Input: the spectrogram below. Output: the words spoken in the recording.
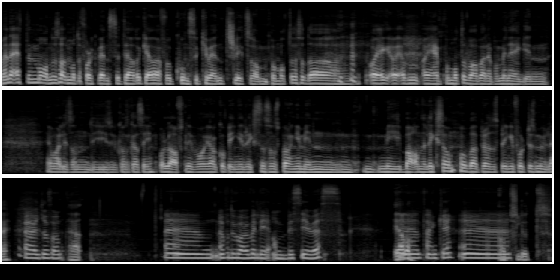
Men etter en måned så hadde måtte folk vent seg til at ok, han er for konsekvent slitsom, på en måte. Så da Og jeg, og jeg, på en måte var bare på min egen jeg var litt sånn hva skal jeg si, på lavt nivå Jakob Ingebrigtsen som sprang i min, min bane, liksom. Og bare prøvde å springe fortest mulig. ja, ikke sant. Ja. Ja, for du var jo veldig ambisiøs, Ja da, eh, tenker jeg. Eh, absolutt.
